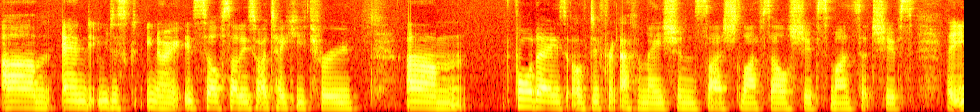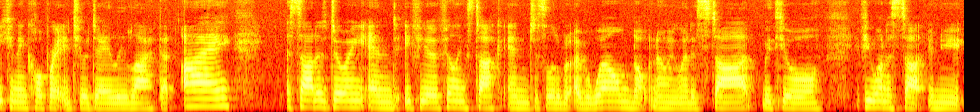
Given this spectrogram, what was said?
Um, and we just, you know, it's self study, so I take you through um, four days of different affirmations slash lifestyle shifts, mindset shifts that you can incorporate into your daily life that I started doing and if you're feeling stuck and just a little bit overwhelmed not knowing where to start with your if you want to start your new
